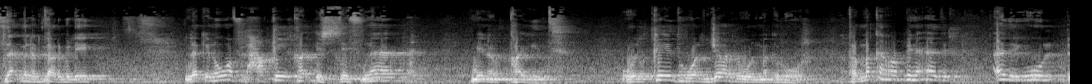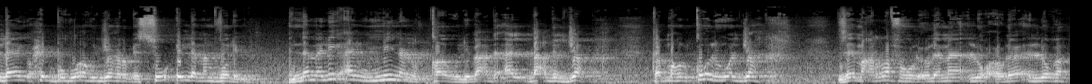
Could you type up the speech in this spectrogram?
استثناء من الجهر بالإيه؟ لكن هو في الحقيقة استثناء من القيد والقيد هو الجر والمجرور. طب ما كان ربنا قادر قادر يقول لا يحب الله الجهر بالسوء إلا من ظلم. إنما ليه قال من القول بعد قال بعد الجهر؟ طب ما هو القول هو الجهر. زي ما عرفه العلماء اللغة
